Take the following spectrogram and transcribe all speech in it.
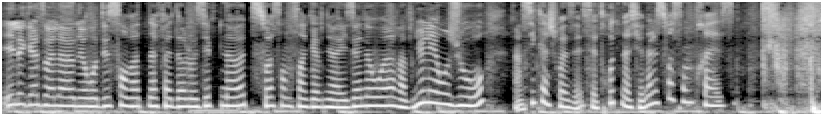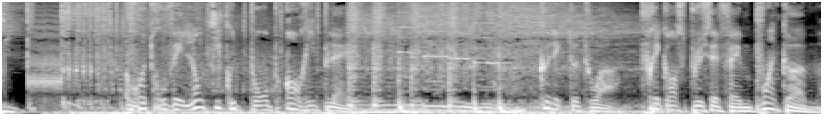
Et le gasoil à 1,229€ à Dole aux Epnotes, 65 avenue Eisenhower, avenue Léon Jouot, ainsi qu'à Choiset, cette route nationale 73. Retrouvez l'anti-coup de pompe en replay. Connecte-toi, fréquenceplusfm.com.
